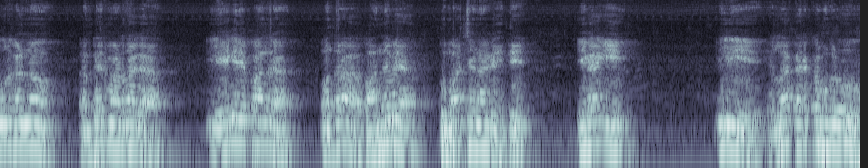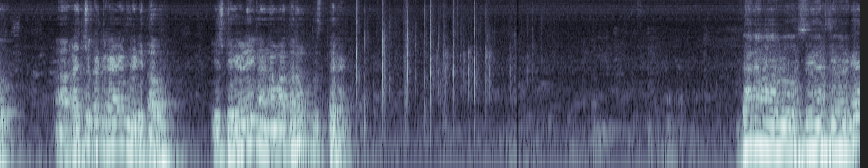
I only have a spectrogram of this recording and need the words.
ಊರುಗಳನ್ನು ಕಂಪೇರ್ ಮಾಡಿದಾಗ ಇಲ್ಲಿ ಹೇಗಿದೆಪ್ಪ ಅಂದ್ರೆ ಒಂಥರ ಬಾಂಧವ್ಯ. ತುಂಬ ಚೆನ್ನಾಗೈತಿ. ಹೀಗಾಗಿ ಇಲ್ಲಿ ಎಲ್ಲ ಕಾರ್ಯಕ್ರಮಗಳು ಅಚ್ಚುಕಟ್ಟಾಗಿ ನಡೀತಾವೆ. ಇಷ್ಟು ಹೇಳಿ ನನ್ನ ಮಾತನ್ನು ಮುಗಿಸ್ತೇನೆ. ಧನ್ಯವಾದಗಳು ಸಿ ಅವರಿಗೆ.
